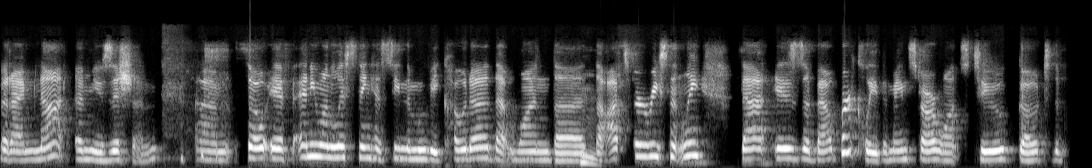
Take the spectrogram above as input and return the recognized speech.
but I'm not a musician. Um, so if anyone listening has seen the movie Coda that won the, hmm. the Oscar recently, that is about Berklee. The main star wants to go to the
